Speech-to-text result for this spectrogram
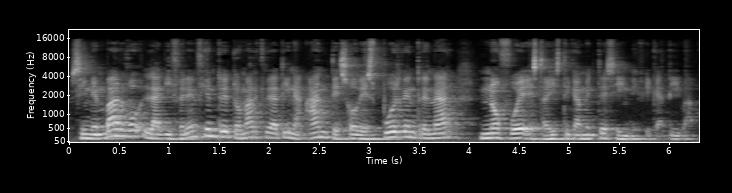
Sin embargo, la diferencia entre tomar creatina antes o después de entrenar no fue estadísticamente significativa.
